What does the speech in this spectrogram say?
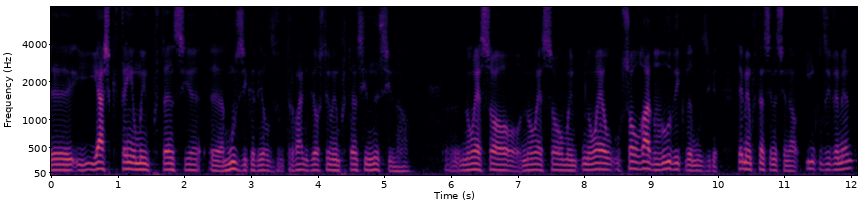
Uh, e acho que tem uma importância, a música deles, o trabalho deles tem uma importância nacional. não é só, não é só, uma, não é só o lado lúdico da música, tem uma importância nacional. Inclusivamente,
